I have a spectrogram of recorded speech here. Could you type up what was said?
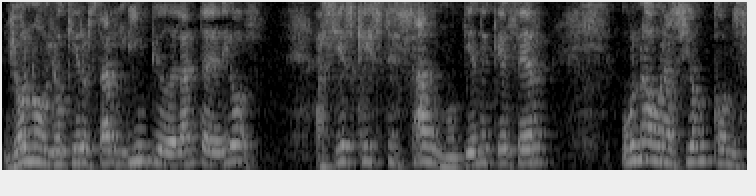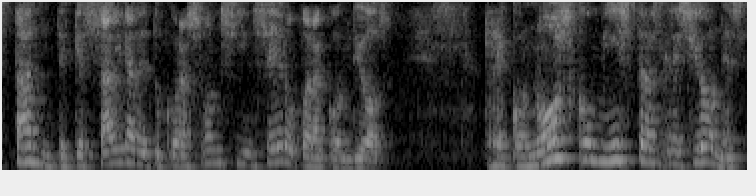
Yo no, yo quiero estar limpio delante de Dios. Así es que este salmo tiene que ser una oración constante que salga de tu corazón sincero para con Dios. Reconozco mis transgresiones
